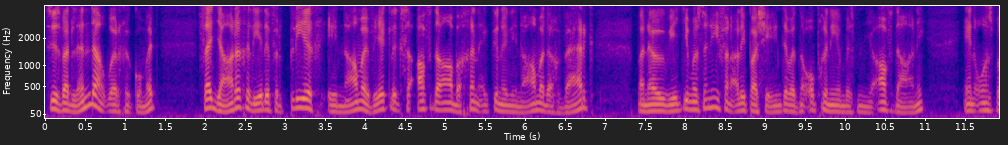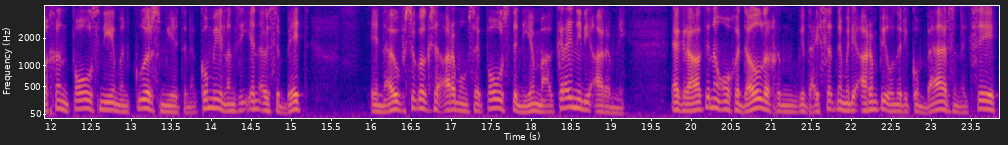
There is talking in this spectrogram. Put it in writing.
soos wat Linda oorgekom het. Sy het jare gelede verpleeg en na my weeklikse afdae begin ek toe in die namiddag werk. Maar nou weet jy mos nou nie van al die pasiënte wat nou opgeneem is in die afdae nie. En ons begin pols neem en koors meet en ek kom hier langs die een ou se bed en nou soek ek sy arm om sy pols te neem, maar ek kry nie die arm nie. Ek raak net nou ongeduldig en hy sit net nou met die armpie onder die kombers en ek sê:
